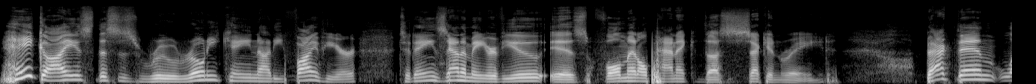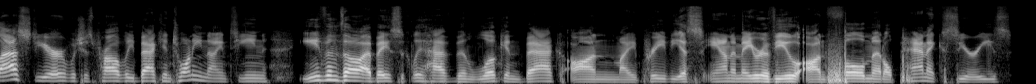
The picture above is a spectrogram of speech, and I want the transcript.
Hey guys, this is Rurouni K95 here. Today's anime review is Full Metal Panic The Second Raid. Back then, last year, which is probably back in 2019, even though I basically have been looking back on my previous anime review on Full Metal Panic series,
